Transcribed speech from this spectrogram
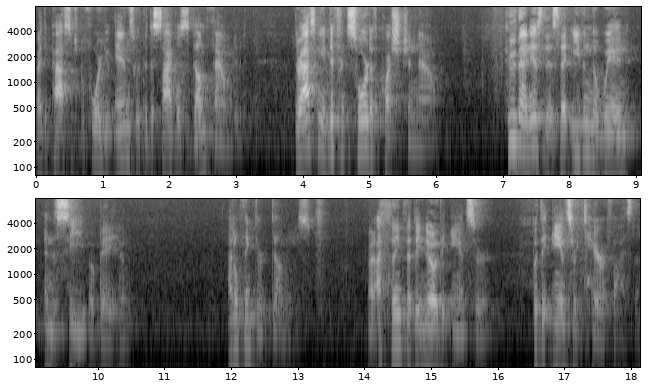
right, the passage before you ends with the disciples dumbfounded. They're asking a different sort of question now. Who then is this that even the wind and the sea obey him? I don't think they're dummies. Right? I think that they know the answer, but the answer terrifies them.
